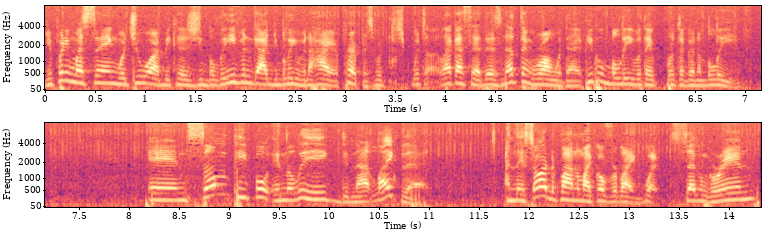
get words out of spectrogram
you're pretty much saying what you are because you believe in God, you believe in a higher purpose, which, which, like I said, there's nothing wrong with that. People believe what they what they're going to believe, and some people in the league did not like that and they started to fine him like over like what seven grand.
